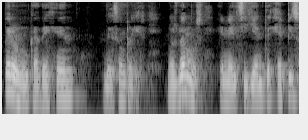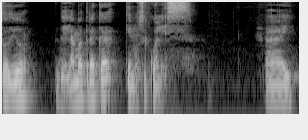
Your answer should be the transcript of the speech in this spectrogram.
pero nunca dejen de sonreír. Nos vemos en el siguiente episodio de La Matraca, que no sé cuál es. Bye.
